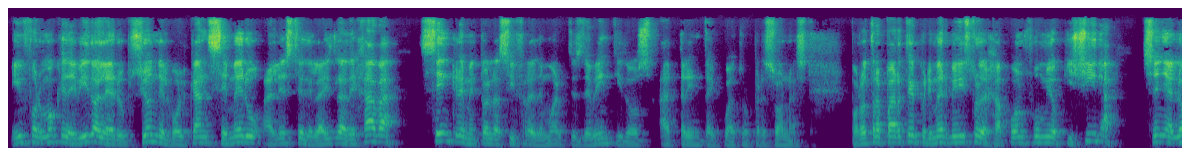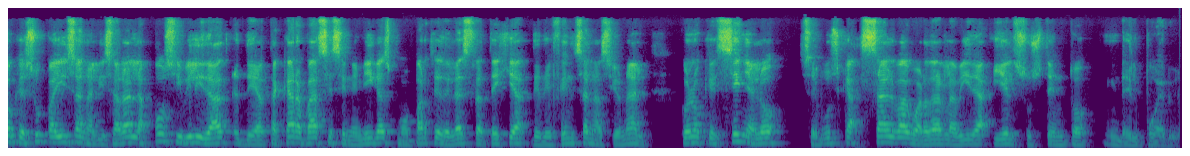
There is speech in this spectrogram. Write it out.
informó que debido a la erupción del volcán Semeru al este de la isla de Java, se incrementó la cifra de muertes de 22 a 34 personas. Por otra parte, el primer ministro de Japón, Fumio Kishida, señaló que su país analizará la posibilidad de atacar bases enemigas como parte de la estrategia de defensa nacional, con lo que señaló se busca salvaguardar la vida y el sustento del pueblo.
